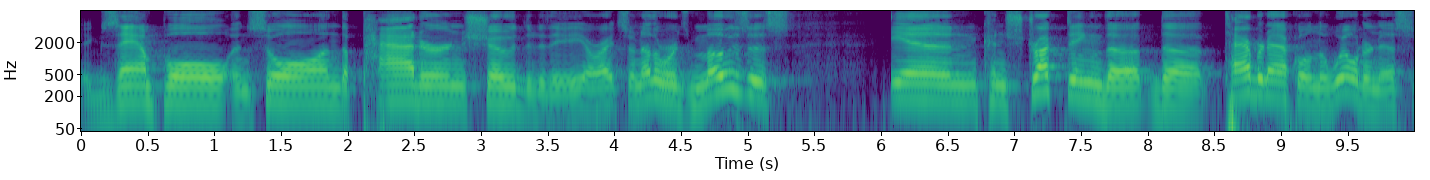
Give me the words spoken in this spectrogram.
example, and so on. The pattern showed to thee. All right, so in other words, Moses in constructing the, the tabernacle in the wilderness,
